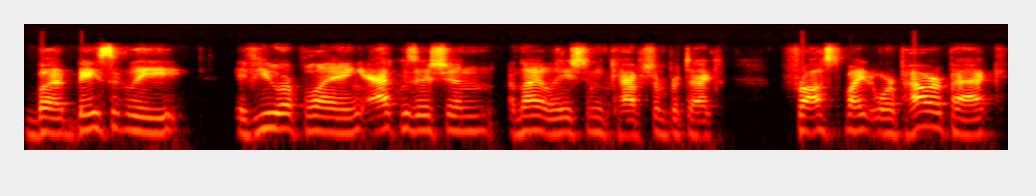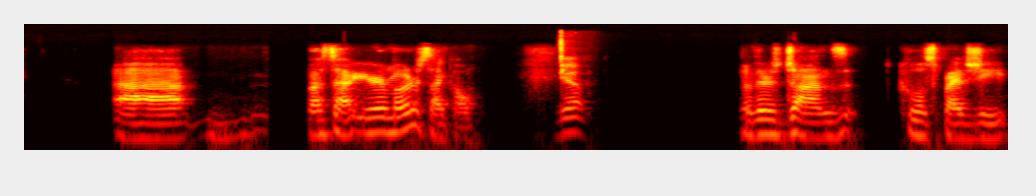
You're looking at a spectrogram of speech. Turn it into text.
but basically, if you are playing Acquisition, Annihilation, Capture and Protect, Frostbite, or Power Pack, uh, bust out your motorcycle. Yep. There's Jon's cool spreadsheet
